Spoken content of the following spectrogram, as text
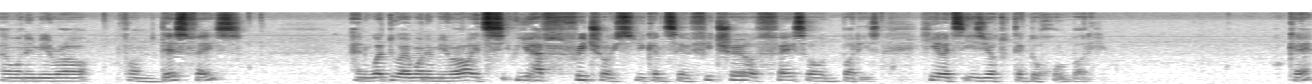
I want to mirror from this face. And what do I want to mirror? It's You have free choice. You can say a feature, a face, or bodies. Here it's easier to take the whole body okay.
